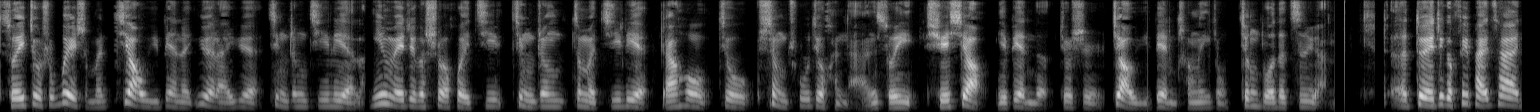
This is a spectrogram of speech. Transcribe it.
所以就是为什么教育变得越来越竞争激烈了？因为这个社会激竞争这么激烈，然后就胜出就很难，所以学校也变得就是教育变成了一种争夺的资源。呃，对这个非白菜，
